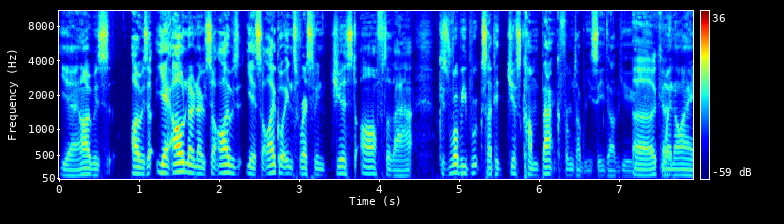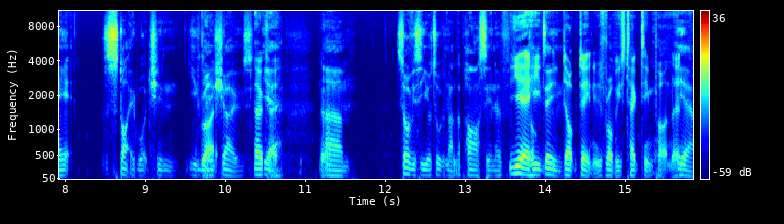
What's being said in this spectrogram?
Yeah, and I was, I was, yeah. Oh no, no. So I was, yeah. So I got into wrestling just after that because Robbie Brookside had just come back from WCW Oh, okay. when I started watching UK Right. shows. Okay. Yeah. No. Um, so obviously you're talking about the passing of yeah, Doc he Dean. Doc Dean. He was Robbie's tag team partner. yeah.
